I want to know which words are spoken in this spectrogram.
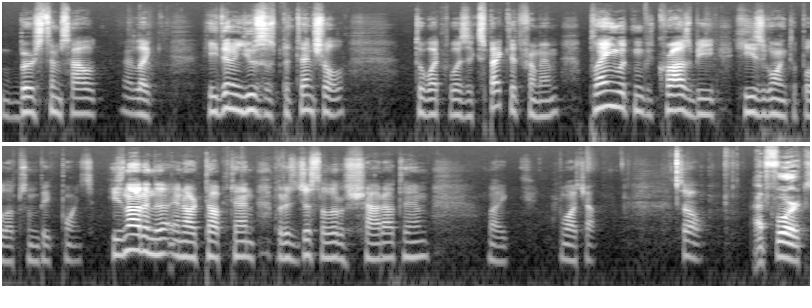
burst himself, uh, like he didn't use his potential to what was expected from him. Playing with Crosby, he's going to pull up some big points. He's not in the in our top ten, but it's just a little shout out to him. Like, watch out. So At Fort,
